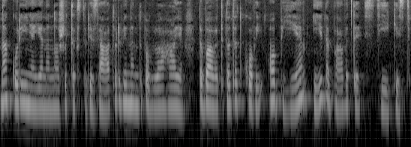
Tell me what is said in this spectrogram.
На коріння я наношу текстуризатор, він нам допомагає додати додатковий об'єм і додати стійкість.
